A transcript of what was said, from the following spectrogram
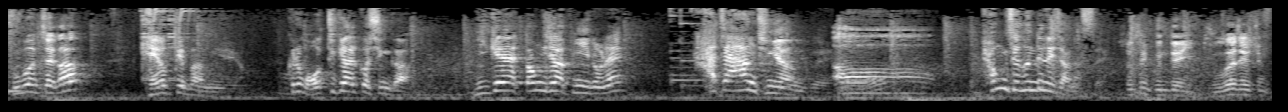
두 번째가 개혁 개방이에요. 그럼 어떻게 할 것인가? 이게 덩시아핑 이론의 가장 중요한 거예요. 아, 평생 흔들리지 않았어요. 선생님 근데 이 두 가지가 좀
